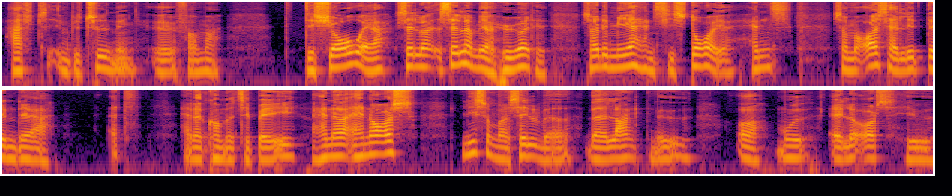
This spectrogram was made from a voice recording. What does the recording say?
haft en betydning øh, for mig. Det sjove er, selvom, selvom jeg hører det, så er det mere hans historie, hans, som også er lidt den der, at han er kommet tilbage. Han har, han har også, ligesom mig selv, været, været langt nede og mod alle os hævet,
